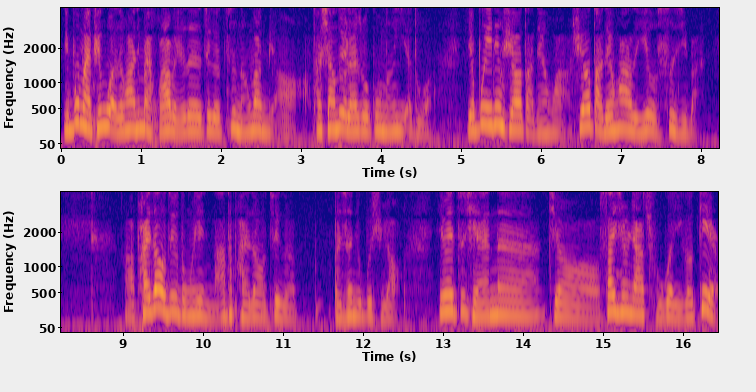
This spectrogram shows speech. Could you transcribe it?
你不买苹果的话，你买华为的这个智能腕表，它相对来说功能也多，也不一定需要打电话，需要打电话的也有四 G 版。啊，拍照这个东西，你拿它拍照，这个本身就不需要，因为之前呢，叫三星家出过一个 Gear，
